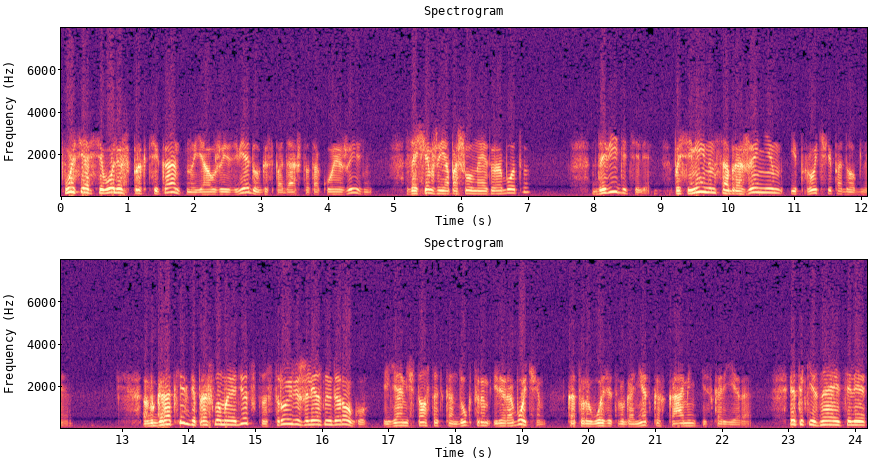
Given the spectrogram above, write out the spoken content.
Пусть я всего лишь практикант, но я уже изведал, господа, что такое жизнь. Зачем же я пошел на эту работу? Да видите ли, по семейным соображениям и прочее подобное. В городке, где прошло мое детство, строили железную дорогу, и я мечтал стать кондуктором или рабочим, который возит в вагонетках камень из карьера. Этакий, знаете ли,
